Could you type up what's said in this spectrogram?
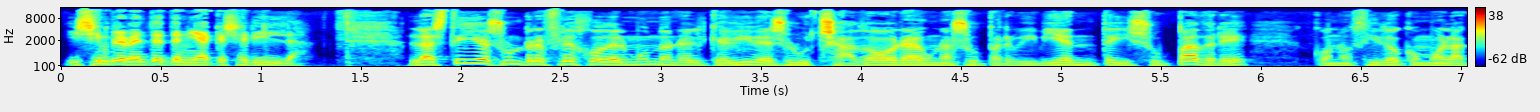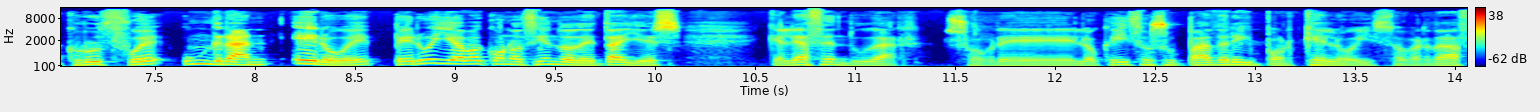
Y simplemente tenía que ser Hilda. La astilla es un reflejo del mundo en el que vive, es luchadora, una superviviente y su padre, conocido como la Cruz, fue un gran héroe, pero ella va conociendo detalles que le hacen dudar sobre lo que hizo su padre y por qué lo hizo, ¿verdad?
